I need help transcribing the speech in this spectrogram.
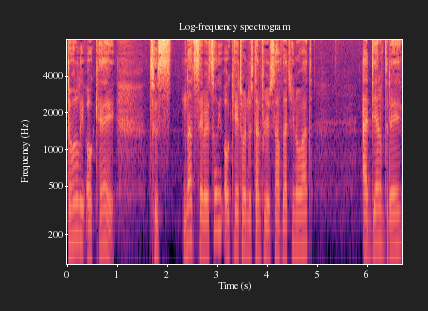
totally okay to not say, but it's totally okay to understand for yourself that, you know what, at the end of the day,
